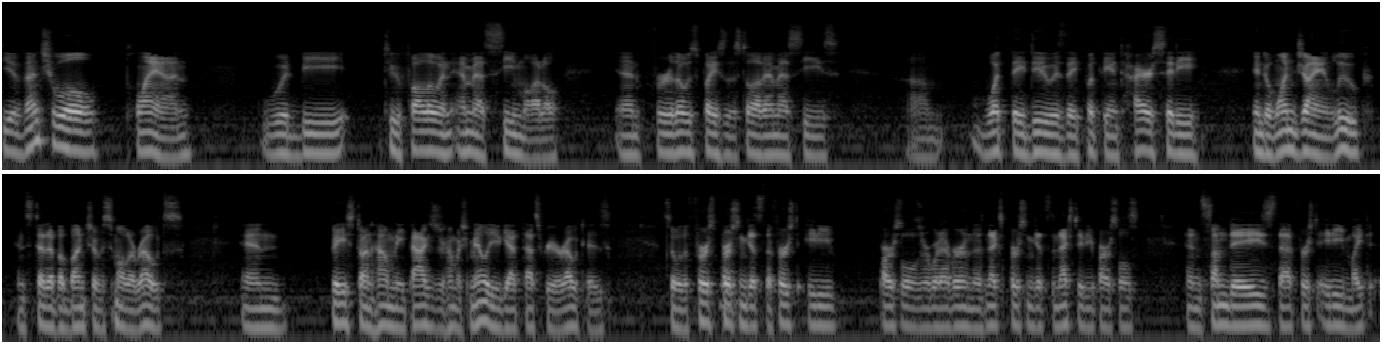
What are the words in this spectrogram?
the eventual plan would be to follow an MSC model, and for those places that still have MSCs, um, what they do is they put the entire city into one giant loop instead of a bunch of smaller routes and based on how many packages or how much mail you get, that's where your route is. So the first person gets the first 80 parcels or whatever, and the next person gets the next 80 parcels. And some days that first 80 might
